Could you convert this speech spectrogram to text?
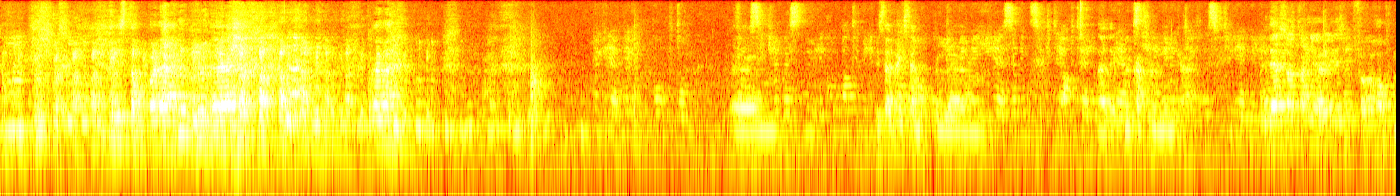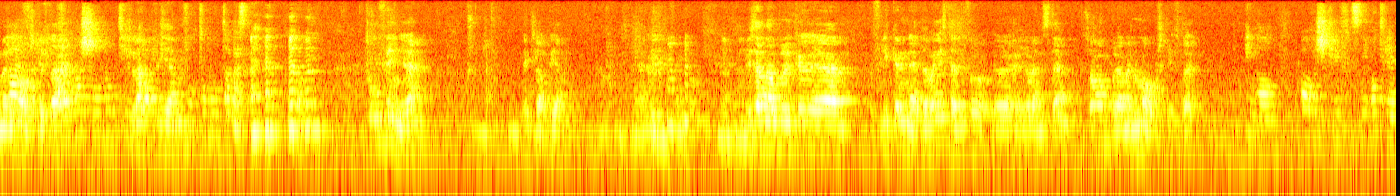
Vi stopper det. Men. Um, hvis jeg eksempel, eh, Nei, det er kanskje noen linker her. Men det som kan gjøre for å hoppe mellom overskrifter her, klapp igjen. To fingre. Jeg klapper igjen. Hvis jeg nå bruker uh, flikker nedover i stedet for høyre og venstre, så hopper jeg mellom overskrifter. Innhold. Overskriftsnivå 3.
